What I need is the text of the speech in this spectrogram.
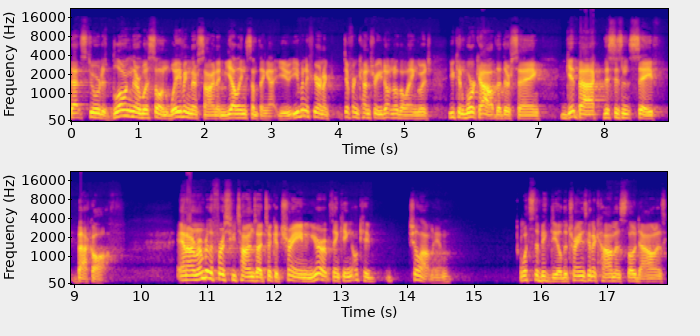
that steward is blowing their whistle and waving their sign and yelling something at you. Even if you're in a different country, you don't know the language, you can work out that they're saying, get back, this isn't safe, back off. And I remember the first few times I took a train in Europe thinking, okay, chill out, man what's the big deal? The train's to come and slow down, and it's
